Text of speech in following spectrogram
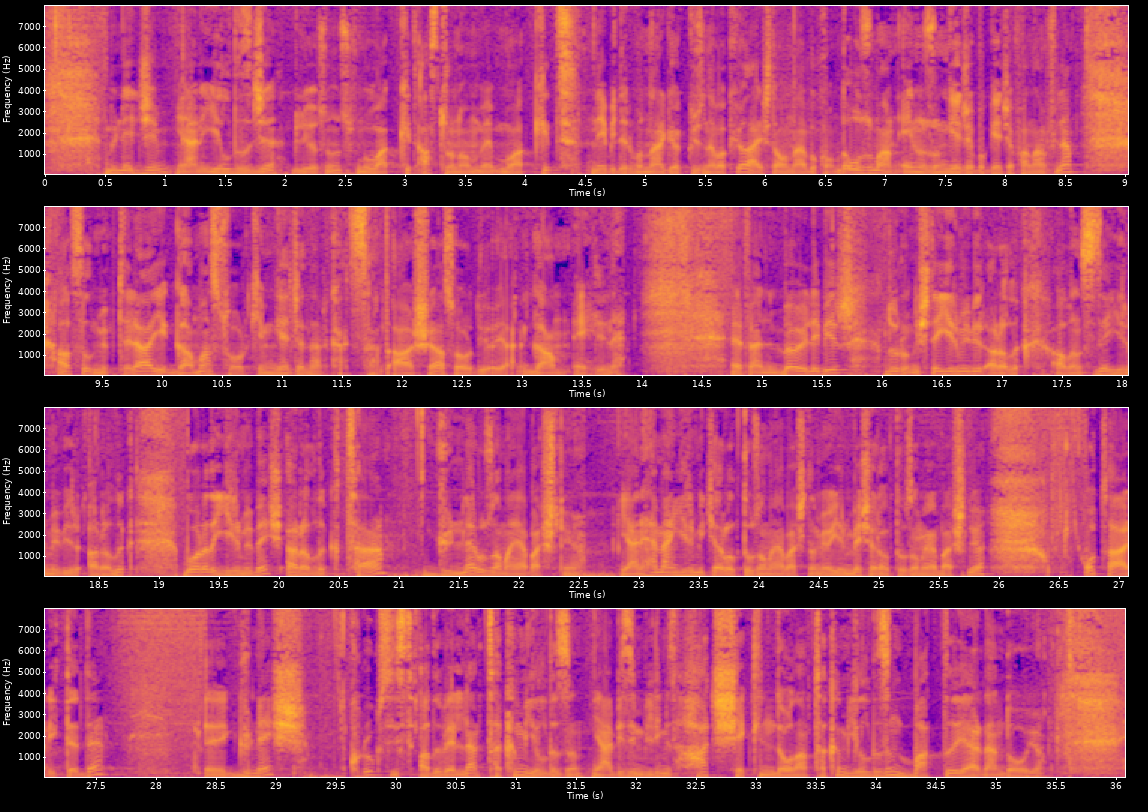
Müneccim yani yıldızcı biliyorsunuz. Muvakkit astronom ve muvakkit ne bilir bunlar gökyüzüne bakıyorlar işte onlar bu konuda uzman. En uzun gece bu gece falan filan. Asıl müptelayı gama sor kim geceler kaç saat. Aşığa sor diyor yani gam ehline. Efendim böyle bir durum. İşte 21 Aralık. Alın size 21 Aralık. Bu arada 25 Aralık'ta günler uzamaya başlıyor. Yani hemen 22 Aralık'ta uzamaya başlamıyor. 25 Aralık'ta uzamaya başlıyor. O tarihte de e, Güneş Cruxis adı verilen takım yıldızın yani bizim bildiğimiz haç şeklinde olan takım yıldızın battığı yerden doğuyor.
